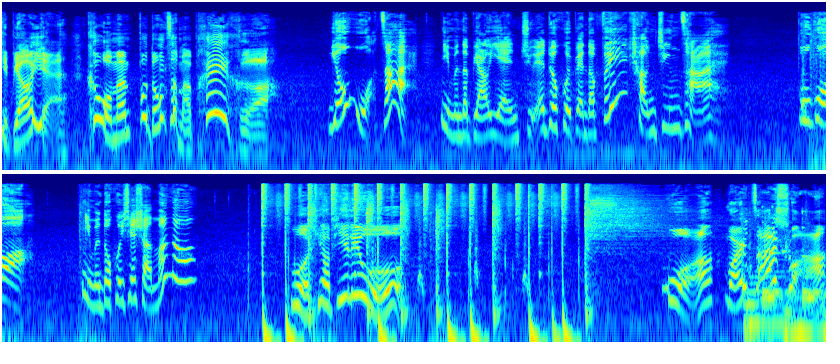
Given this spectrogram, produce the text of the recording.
起表演，可我们不懂怎么配合。有我在，你们的表演绝对会变得非常精彩。不过，你们都会些什么呢？我跳霹雳舞，我玩杂耍，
